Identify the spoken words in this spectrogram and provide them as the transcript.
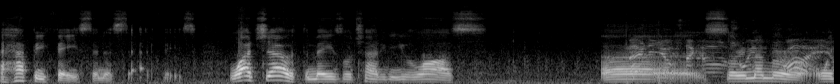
A happy face and a sad face. Watch out, the maze will try to get you lost. Uh, so remember, only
